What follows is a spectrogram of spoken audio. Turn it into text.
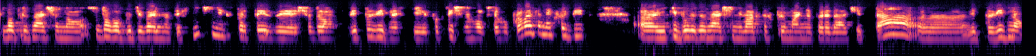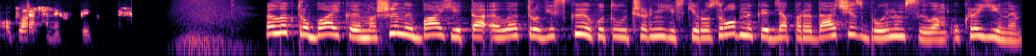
було призначено судово-будівельно-технічні експертизи щодо відповідності фактичного обсягу проведених робіт, е, які були зазначені в актах приймання передачі, та е, відповідно оплачених робіт. Електробайки, машини багі та електровізки готують чернігівські розробники для передачі Збройним силам України.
